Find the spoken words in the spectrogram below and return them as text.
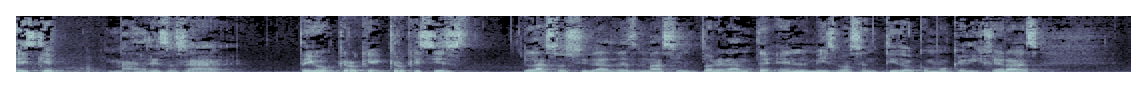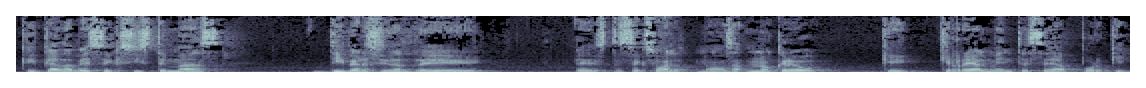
es que, madres, o sea, te digo, creo que, creo que sí es la sociedad es más intolerante en el mismo sentido como que dijeras que cada vez existe más diversidad de este sexual, ¿no? O sea, no creo que, que realmente sea porque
